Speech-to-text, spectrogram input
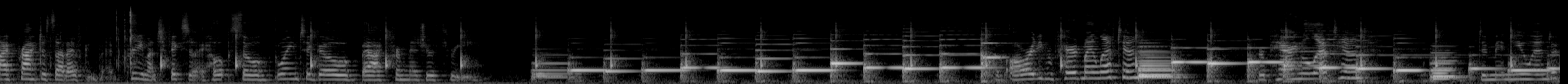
now I've practiced that. I've pretty much fixed it, I hope. So I'm going to go back from measure three. I've already prepared my left hand, preparing the left hand diminuendo.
